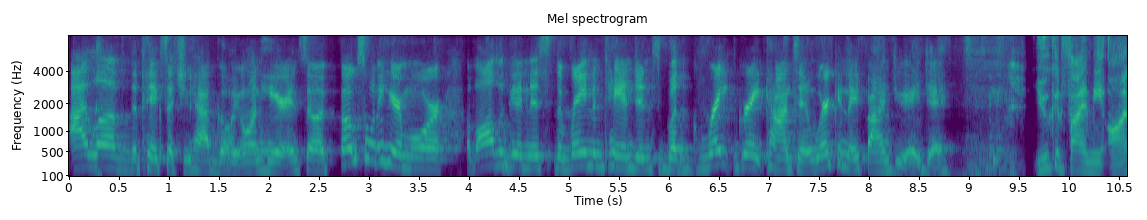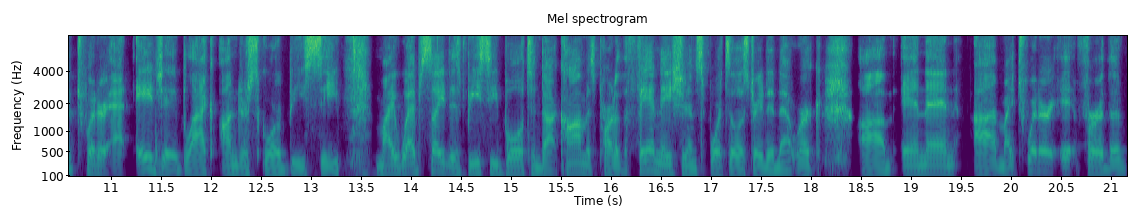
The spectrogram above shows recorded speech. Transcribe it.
I love the picks that you have going on here. And so if folks want to hear more of all the goodness, the random tangents, but great great content, where can they find you, AJ? You can find me on Twitter at AJ Black underscore BC. My website is bcbulletin.com as part of the Fan Nation and Sports Illustrated Network. Um, and then uh, my Twitter it, for the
